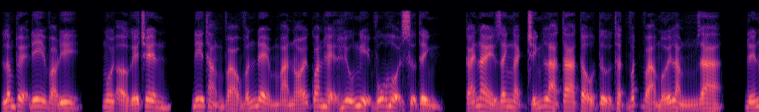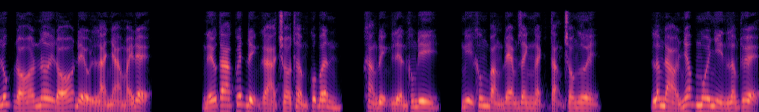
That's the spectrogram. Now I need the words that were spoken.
Lâm Tuệ đi vào đi, ngồi ở ghế trên, đi thẳng vào vấn đề mà nói quan hệ hữu nghị vũ hội sự tình. Cái này danh ngạch chính là ta tẩu tử thật vất vả mới làm ra, đến lúc đó nơi đó đều là nhà máy đệ. Nếu ta quyết định gả cho thẩm quốc bân, khẳng định liền không đi, nghị không bằng đem danh ngạch tặng cho ngươi. Lâm Đào nhấp môi nhìn Lâm Tuệ,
